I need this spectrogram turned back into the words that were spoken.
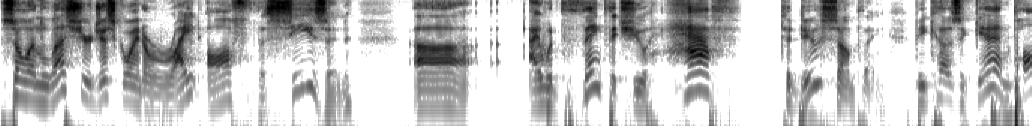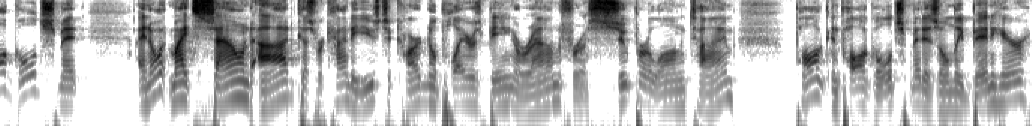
So unless you're just going to write off the season, uh, I would think that you have to do something because again, Paul Goldschmidt. I know it might sound odd because we're kind of used to Cardinal players being around for a super long time. Paul and Paul Goldschmidt has only been here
